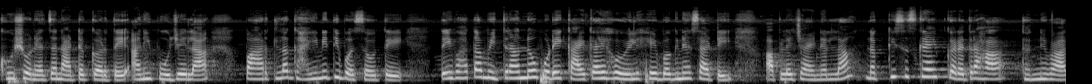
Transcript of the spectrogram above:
खुश होण्याचं नाटक करते आणि पूजेला पार्थला घाईने ती बसवते. तेव्हा आता मित्रांनो पुढे काय काय होईल हे बघण्यासाठी आपल्या चॅनलला नक्की सबस्क्राईब करत राहा. धन्यवाद.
